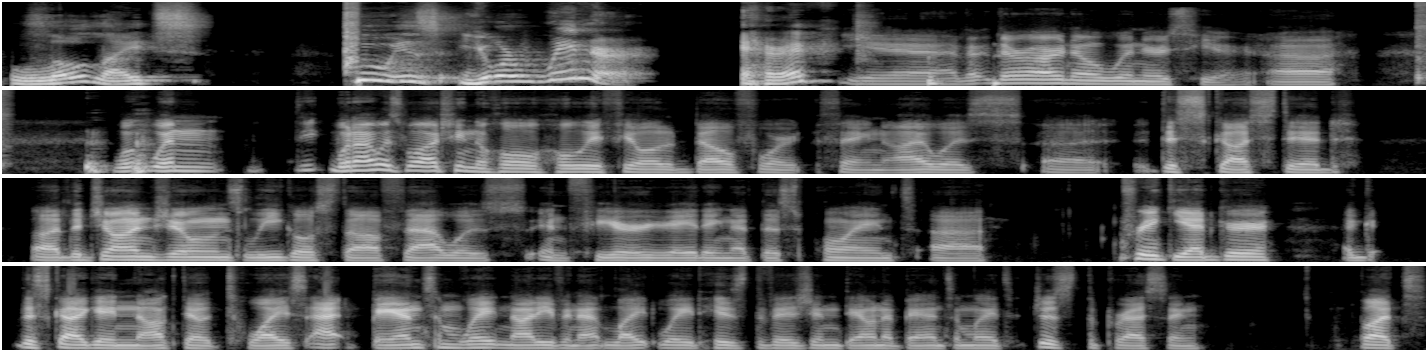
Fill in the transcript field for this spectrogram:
lowlights, who is your winner, Eric? Yeah, there are no winners here. Uh, when when I was watching the whole Holyfield Belfort thing, I was uh, disgusted. Uh, the Jon Jones legal stuff that was infuriating at this point. Uh, Frankie Edgar, this guy getting knocked out twice at bantamweight, not even at lightweight, his division down at bantamweight, just depressing. But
